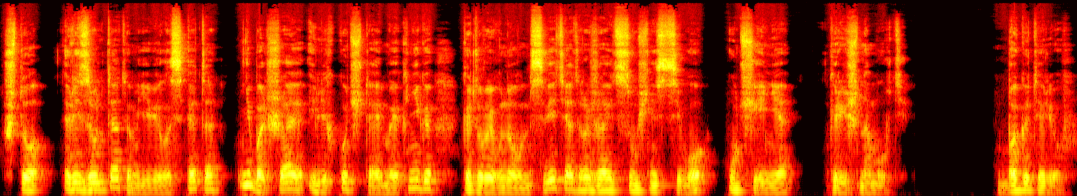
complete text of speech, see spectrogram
что результатом явилась эта небольшая и легко читаемая книга, которая в новом свете отражает сущность всего учения Кришнамурти. Богатырев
